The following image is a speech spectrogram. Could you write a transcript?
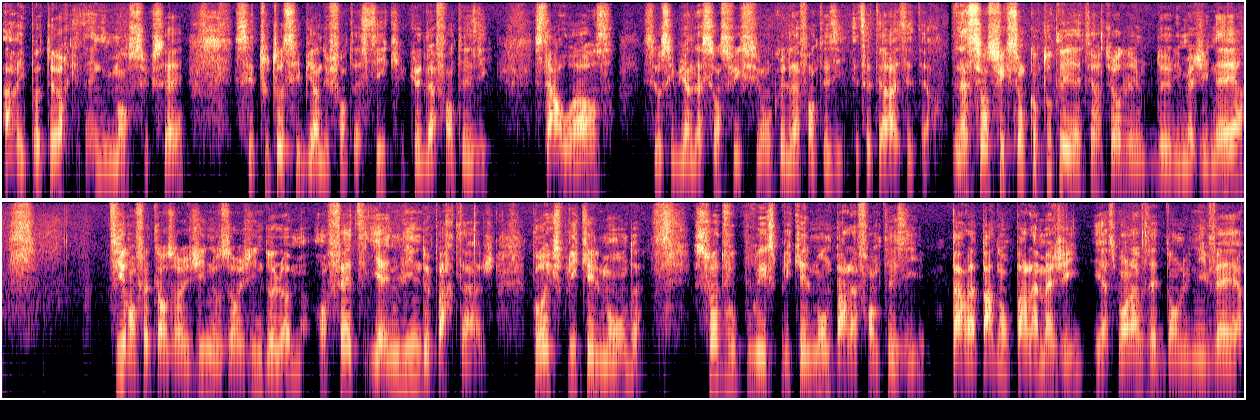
Harry Potter, qui est un immense succès, c'est tout aussi bien du fantastique que de la fantasy. Star Wars, c'est aussi bien de la science-fiction que de la fantasy, etc. etc. La science-fiction, comme toutes les littératures de l'imaginaire, tirent en fait leurs origines aux origines de l'homme. En fait, il y a une ligne de partage. Pour expliquer le monde, soit vous pouvez expliquer le monde par la fantaisie, par la, pardon, par la magie, et à ce moment-là, vous êtes dans l'univers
